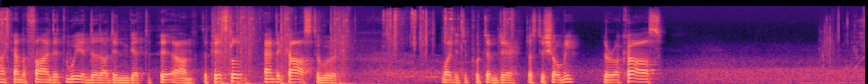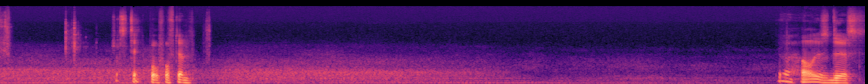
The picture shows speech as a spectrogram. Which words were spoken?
I kind of find it weird that I didn't get the, um, the pistol and the cast to work. Why did you put them there? Just to show me? There are cars. Just take both of them. The hell is this?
